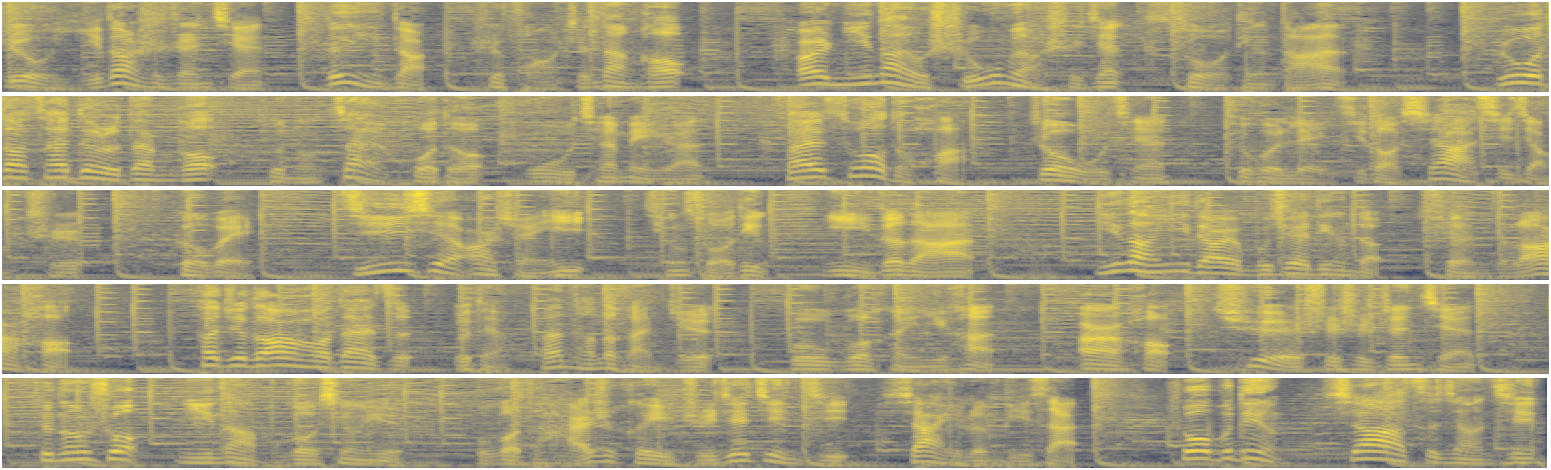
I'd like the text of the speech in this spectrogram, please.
只有一袋是真钱，另一袋是仿真蛋糕。而妮娜有十五秒时间锁定答案。如果她猜对了蛋糕，就能再获得五千美元；猜错的话，这五千就会累积到下期奖池。各位，极限二选一，请锁定你的答案。妮娜一点也不确定的选择了二号，他觉得二号袋子有点翻糖的感觉。不过很遗憾，二号确实是真钱，只能说妮娜不够幸运。不过她还是可以直接晋级下一轮比赛，说不定下次奖金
